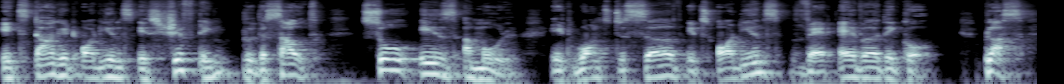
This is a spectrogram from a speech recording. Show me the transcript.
Its target audience is shifting to the south. So is Amul. It wants to serve its audience wherever they go. Plus,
